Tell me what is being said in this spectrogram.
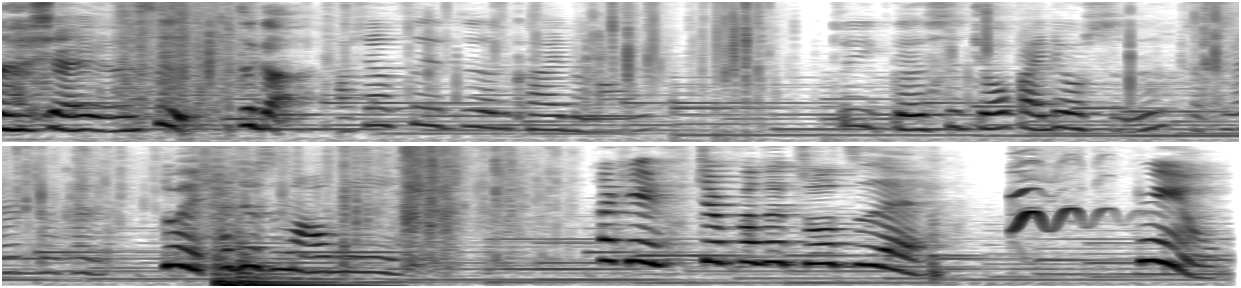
那下一个是这个，好像是一只很可爱的猫。这个是九百六十，来看看，对，它就是猫咪，它可以就放在桌子哎，喵。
